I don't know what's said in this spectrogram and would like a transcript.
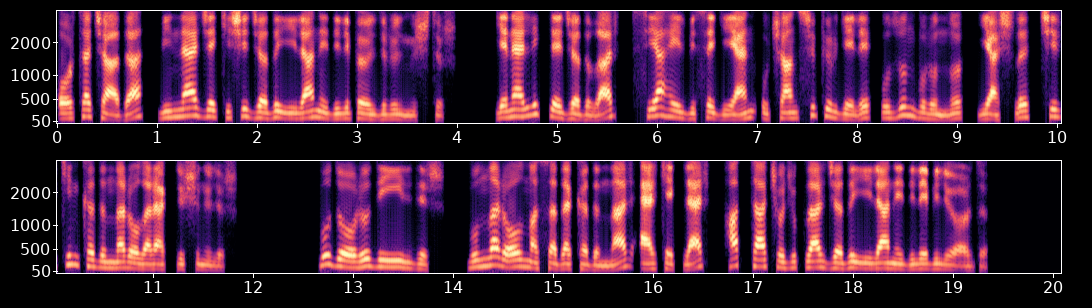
Orta Çağ'da, binlerce kişi cadı ilan edilip öldürülmüştür. Genellikle cadılar, siyah elbise giyen, uçan süpürgeli, uzun burunlu, yaşlı, çirkin kadınlar olarak düşünülür. Bu doğru değildir. Bunlar olmasa da kadınlar, erkekler, hatta çocuklar cadı ilan edilebiliyordu.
